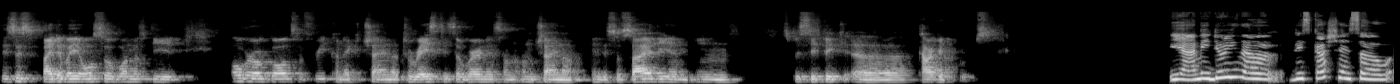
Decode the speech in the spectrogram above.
This is, by the way, also one of the overall goals of Reconnect China to raise this awareness on, on China in the society and in specific uh, target groups. Yeah, I mean, during the discussion, so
